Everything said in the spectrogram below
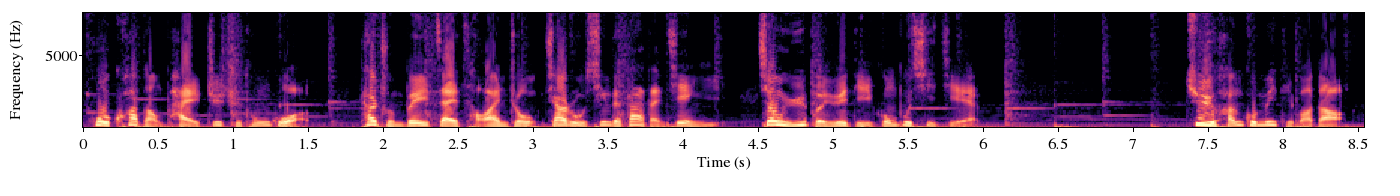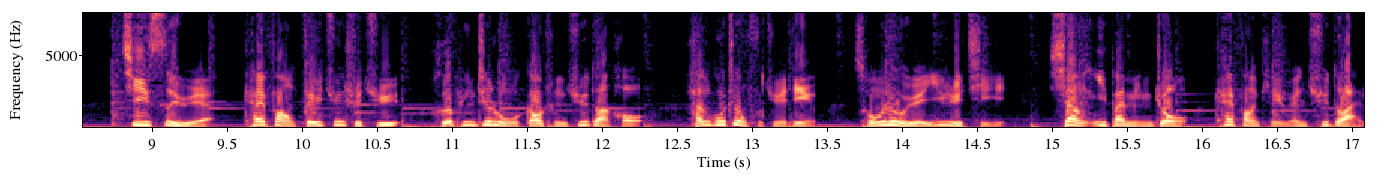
或跨党派支持通过，她准备在草案中加入新的大胆建议，将于本月底公布细节。据韩国媒体报道，继四月开放非军事区和平之路高城区段后。韩国政府决定从六月一日起向一般民众开放铁园区段。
